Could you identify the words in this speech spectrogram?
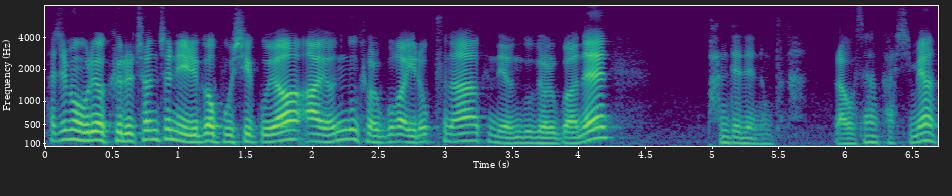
하지만 우리가 글을 천천히 읽어보시고요. 아 연구 결과가 이렇구나. 근데 연구 결과는 반대되는구나. 라고 생각하시면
